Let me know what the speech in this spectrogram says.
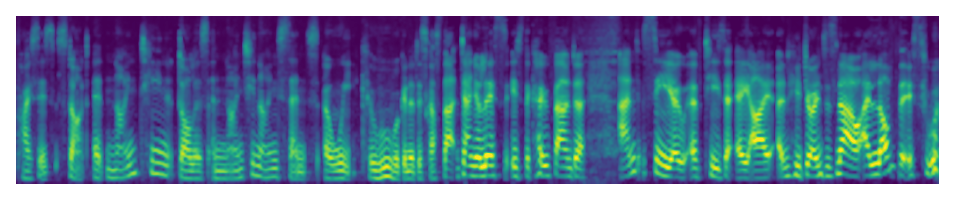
Prices start at $19.99 a week. Ooh, we're going to discuss that. Daniel Liss is the co founder and CEO of Teaser AI, and he joins us now. I love this when,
